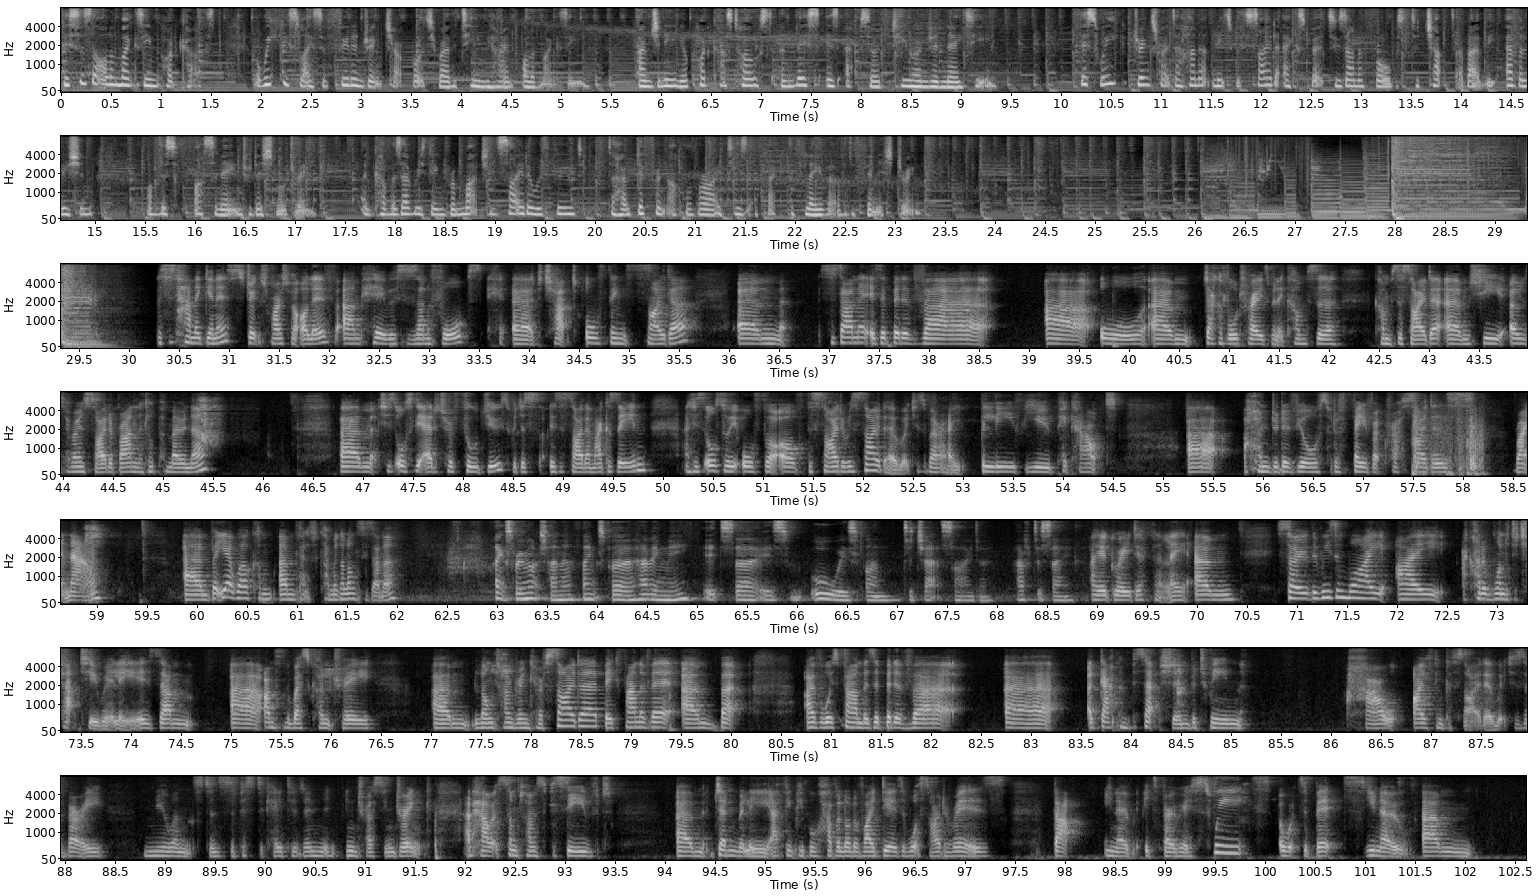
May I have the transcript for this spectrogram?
This is the Olive Magazine podcast, a weekly slice of food and drink chat brought to you by the team behind Olive Magazine. I'm Janine, your podcast host, and this is episode 218. This week, drinks writer Hannah meets with cider expert Susanna Forbes to chat about the evolution of this fascinating traditional drink and covers everything from matching cider with food to how different apple varieties affect the flavour of the finished drink. This is Hannah Guinness, drinks writer at Olive, um, here with Susanna Forbes uh, to chat all things cider. Um, Susanna is a bit of uh, uh, all um, jack of all trades when it comes to comes to cider. Um, she owns her own cider brand, Little Pomona. Um, she's also the editor of Full Juice, which is, is a cider magazine, and she's also the author of The Cider Insider, which is where I believe you pick out uh, a hundred of your sort of favourite craft ciders right now. Um, but yeah, welcome. Um, thanks for coming along, Susanna. Thanks very much, Hannah. Thanks for having me. It's uh, it's always fun to chat cider. I have to say. I agree, definitely. Um, so the reason why I I kind of wanted to chat to you really is um, uh, I'm from the West Country, um, long time drinker of cider, big fan of it, um, but I've always found there's a bit of a, a, a gap in perception between how I think of cider, which is a very nuanced and sophisticated and interesting drink, and how it's sometimes perceived. Um, generally, I think people have a lot of ideas of what cider is. That you know, it's very very sweet, or it's a bit you know, um,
